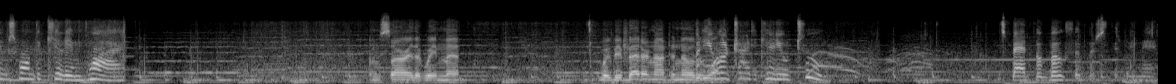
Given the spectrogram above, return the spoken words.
He was sworn to kill him. Why? I'm sorry that we met. It would be better not to know But the he will try to kill you, too. It's bad for both of us that we met.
